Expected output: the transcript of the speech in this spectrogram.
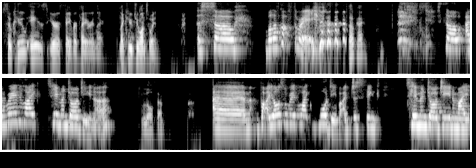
So who is your favorite player in there? Like who do you want to win? So, well, I've got three. Okay, so I really like Tim and Georgina. love them. Um, but I also really like Woody, but I just think Tim and Georgina might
